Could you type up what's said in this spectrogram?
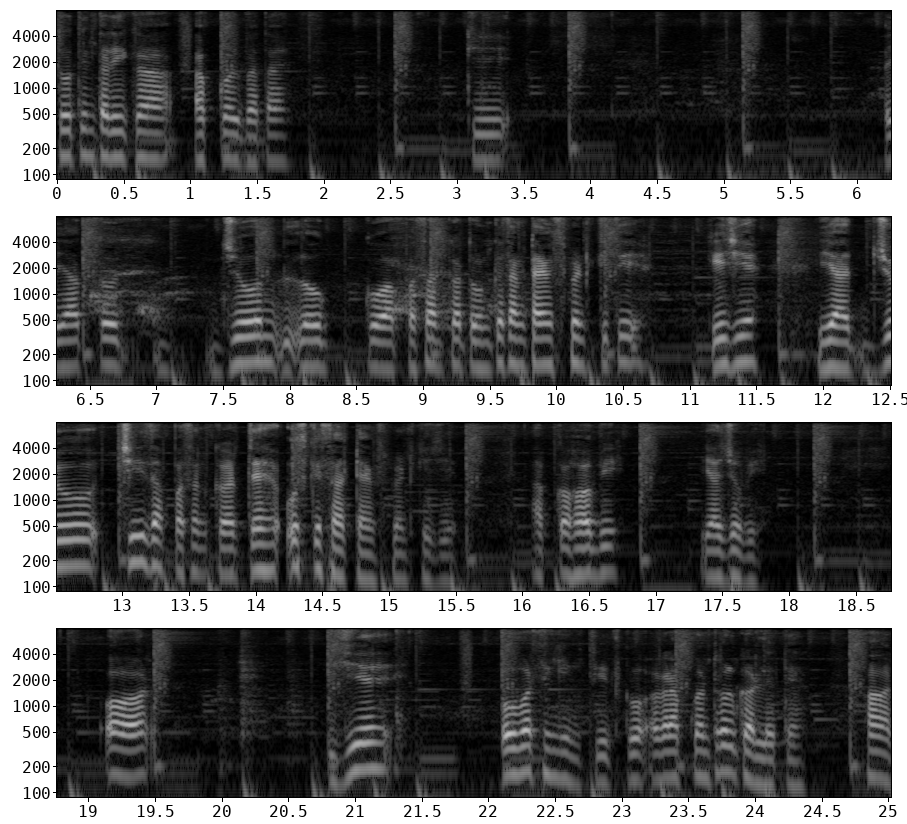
दो तीन तरीका आपको भी बताए कि या तो जो लोग को आप पसंद करते हो, उनके संग टाइम स्पेंड कीजिए, या जो चीज़ आप पसंद करते हैं, उसके साथ टाइम स्पेंड कीजिए। आपका हॉबी या जो भी। और ये ओवर थिंकिंग चीज़ को अगर आप कंट्रोल कर लेते हैं हाँ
